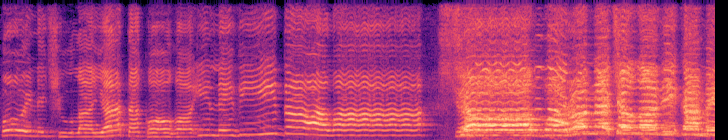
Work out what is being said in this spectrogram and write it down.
Ой, не чула я такого і не відала, щоб ворона чоловіками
